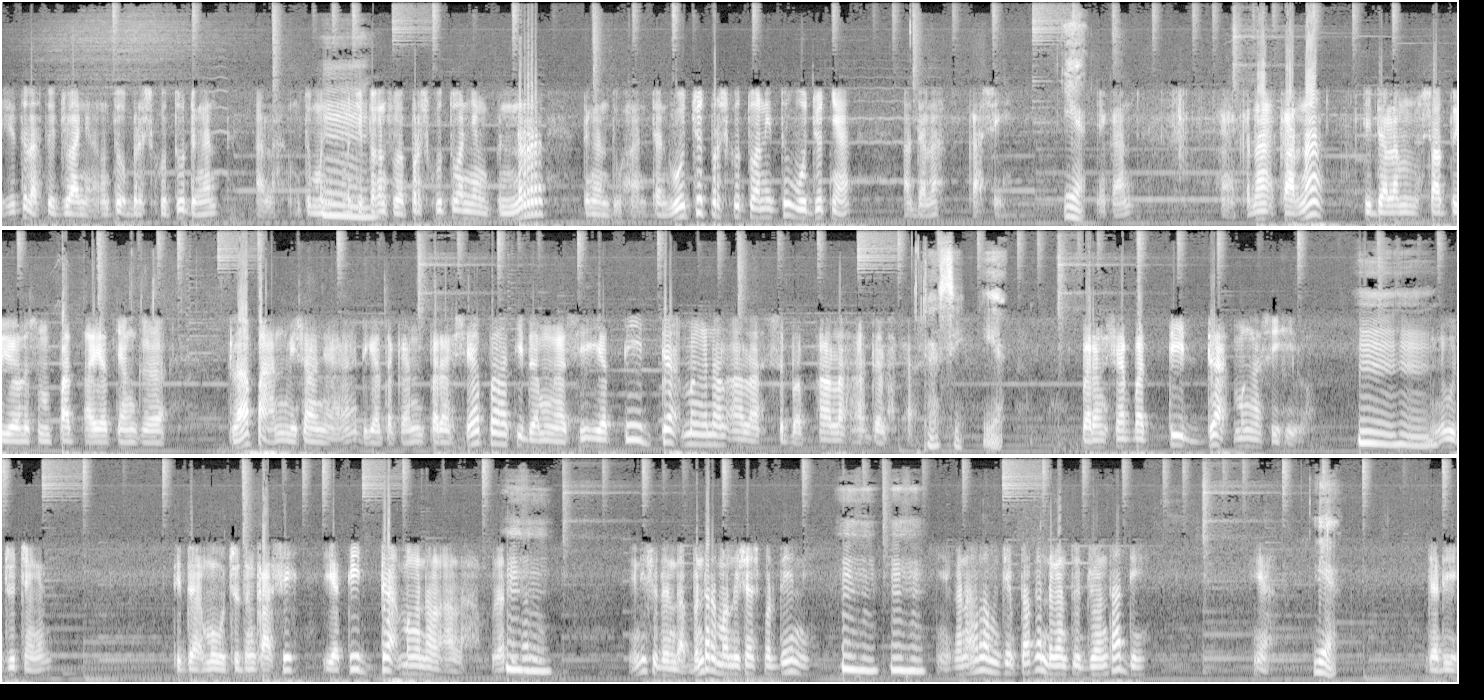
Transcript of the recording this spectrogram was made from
di situlah tujuannya untuk bersekutu dengan Allah, untuk mm. menciptakan sebuah persekutuan yang benar dengan Tuhan. Dan wujud persekutuan itu wujudnya adalah kasih. Iya. Ya kan? Nah, karena karena di dalam 1 Yohanes 4 ayat yang ke 8 misalnya dikatakan barang siapa tidak mengasihi ia tidak mengenal Allah sebab Allah adalah kasih. Kasih, iya. Barang siapa tidak mengasihi loh. Hmm, hmm. Ini wujudnya kan. Tidak mewujudkan kasih, ia tidak mengenal Allah. Berarti kan hmm. kan ini sudah tidak benar manusia seperti ini. Mm-hmm, mm-hmm. Ya karena Allah menciptakan dengan tujuan tadi. Ya. Iya. Yeah. Jadi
